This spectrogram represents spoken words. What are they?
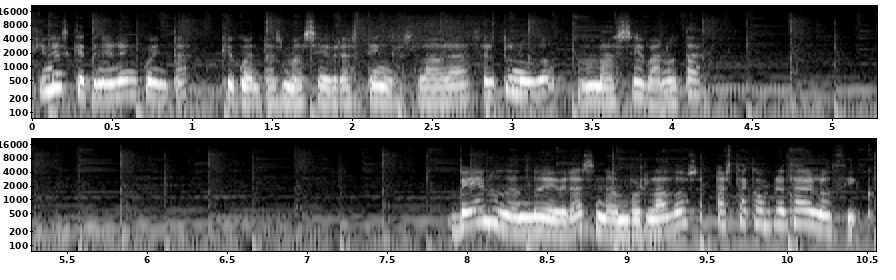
Tienes que tener en cuenta que cuantas más hebras tengas a la hora de hacer tu nudo, más se va a notar. Ve anudando hebras en ambos lados hasta completar el hocico.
